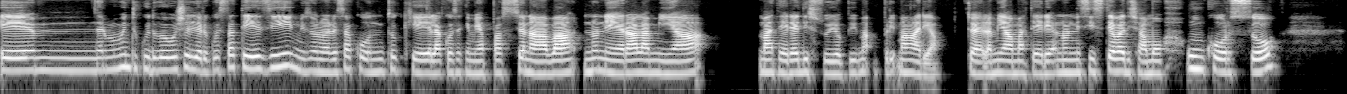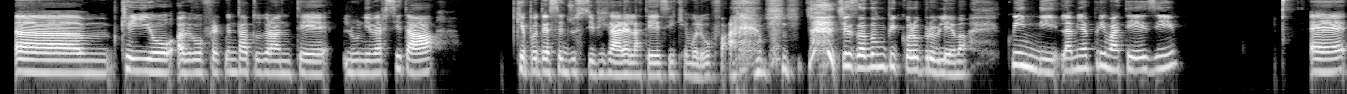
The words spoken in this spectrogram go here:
Ehm, nel momento in cui dovevo scegliere questa tesi, mi sono resa conto che la cosa che mi appassionava non era la mia materia di studio prima primaria, cioè la mia materia non esisteva diciamo un corso, uhm, che io avevo frequentato durante l'università che potesse giustificare la tesi che volevo fare. C'è stato un piccolo problema. Quindi la mia prima tesi è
